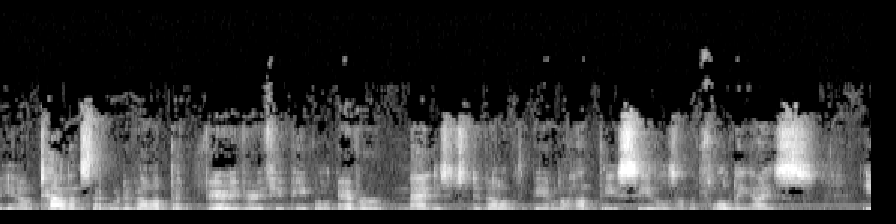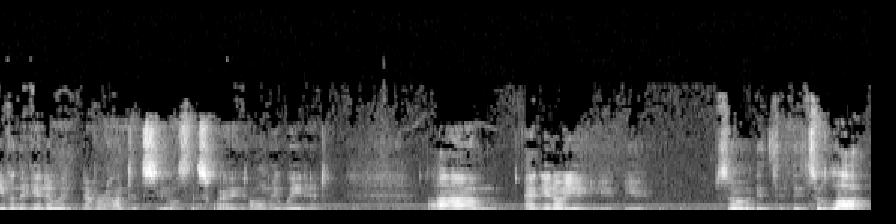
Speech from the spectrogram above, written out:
you know, talents that were developed that very, very few people ever managed to develop to be able to hunt these seals on the floating ice. Even the Inuit never hunted seals this way; only we did. Um, and you know, you, you, you so it's it's a lot.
